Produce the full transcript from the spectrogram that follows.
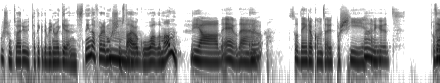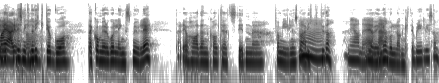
morsomt å være ute, at ikke det blir noe begrensning, da. For det morsomste Mm. er jo å gå alle mann. Ja, det er jo det. Ja. Så deilig å komme seg ut på ski. Mm. Herregud. Og for meg er det liksom ikke noe viktig å gå Det er ikke om å gjøre å gå lengst mulig. Det er det å ha den kvalitetstiden med familien som er Mm. viktig, da. Ja, det er det. Uavhengig av hvor langt det blir, liksom.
